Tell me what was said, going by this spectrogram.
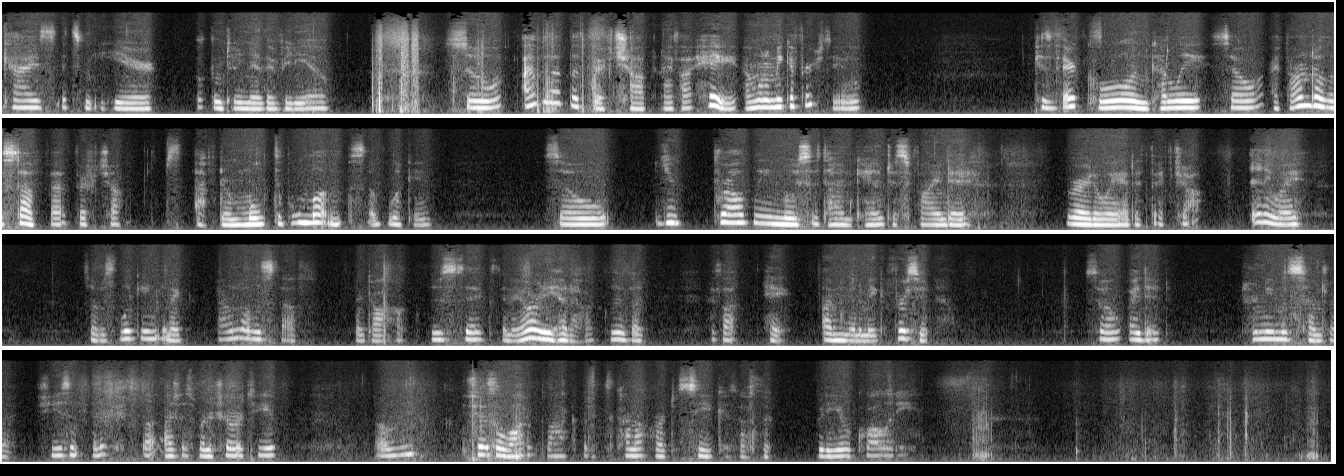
Hey guys, it's me here. Welcome to another video. So, I was at the thrift shop and I thought, hey, I want to make a fursuit. Because they're cool and cuddly. So, I found all the stuff at thrift shops after multiple months of looking. So, you probably most of the time can't just find it right away at a thrift shop. Anyway, so I was looking and I found all this stuff. I got hot glue sticks and I already had a hot glue gun. I thought, hey, I'm gonna make a fursuit now. So I did. Her name is Sandra. She isn't finished, but I just want to show it to you. Um, she has a lot of black, but it's kind of hard to see because of the video quality.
